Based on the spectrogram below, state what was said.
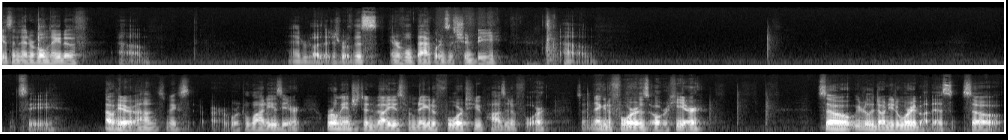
is in the interval negative, um, I realize I just wrote this interval backwards. This should be um, let's see. Oh, here, um, this makes our work a lot easier. We're only interested in values from negative 4 to positive 4. So negative 4 is over here. So we really don't need to worry about this. So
